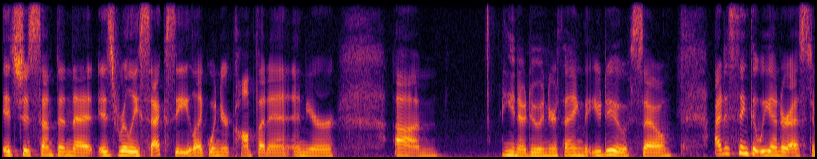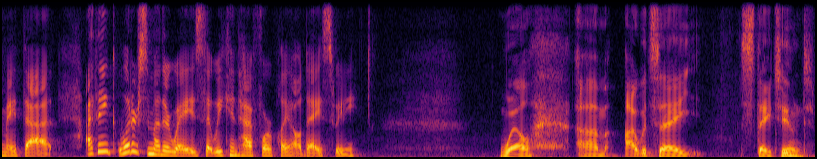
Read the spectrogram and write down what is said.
it's just something that is really sexy, like when you're confident and you're. Um, you know, doing your thing that you do. So I just think that we underestimate that. I think, what are some other ways that we can have foreplay all day, sweetie? Well, um, I would say stay tuned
